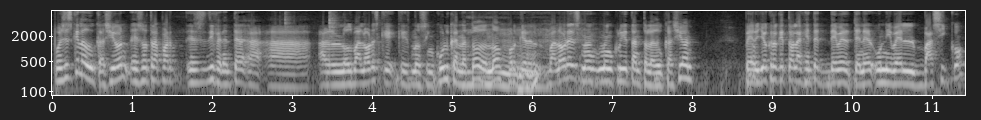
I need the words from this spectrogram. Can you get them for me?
Pues es que la educación es otra parte, es diferente a, a- a los valores que, que nos inculcan a todos, ¿no? Porque el- valores no, no incluye tanto la educación. Pero yo creo que toda la gente debe de tener un nivel básico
